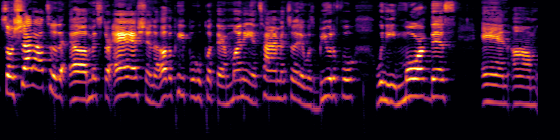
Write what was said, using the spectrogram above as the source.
So shout out to the uh, mr Ashe and the other people who put their money and time into it. It was beautiful. We need more of this. And um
